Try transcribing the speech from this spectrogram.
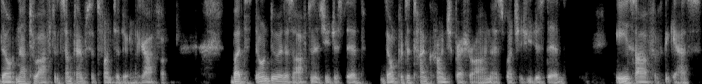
Don't not too often. Sometimes it's fun to do, like ah, fuck. but don't do it as often as you just did. Don't put the time crunch pressure on as much as you just did. Ease off of the gas.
